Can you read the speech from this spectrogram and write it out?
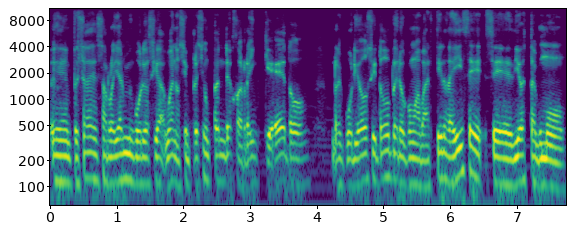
empecé a desarrollar mi curiosidad. Bueno, siempre he sido un pendejo re inquieto, re curioso y todo, pero como a partir de ahí se, se dio esta como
